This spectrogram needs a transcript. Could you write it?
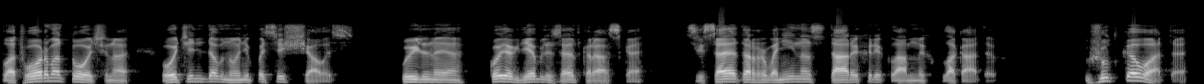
Платформа точно очень давно не посещалась. Пыльная, кое-где близает краска, свисает рванина старых рекламных плакатов. Жутковато,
